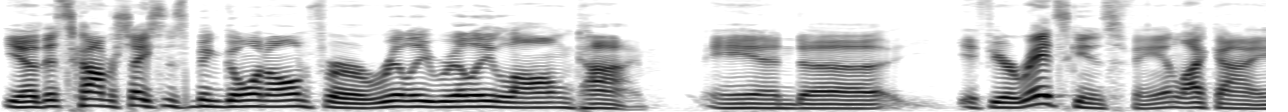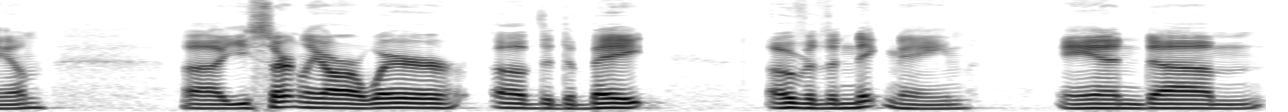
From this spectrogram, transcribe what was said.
You know, this conversation's been going on for a really, really long time. And uh, if you're a Redskins fan, like I am, uh, you certainly are aware of the debate over the nickname. And um,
